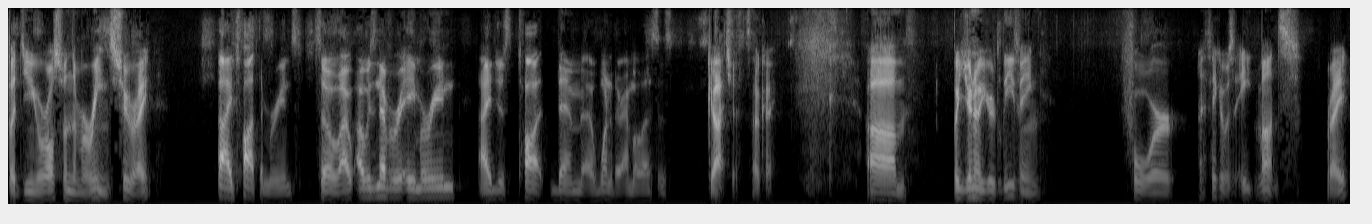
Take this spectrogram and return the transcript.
but you were also in the Marines too, right? I taught the Marines, so I, I was never a Marine. I just taught them one of their MOSs. Gotcha. Okay. Um, but you know, you're leaving for I think it was eight months, right?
